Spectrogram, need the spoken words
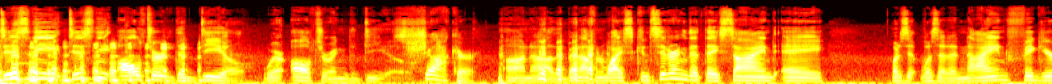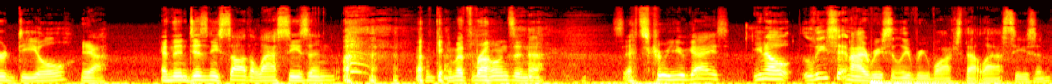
Disney Disney altered the deal. We're altering the deal shocker. on uh, the Benioff and Weiss, considering that they signed a what is it? Was it a nine-figure deal? Yeah. And then Disney saw the last season of Game of Thrones and said, "Screw you guys." You know, Lisa and I recently rewatched that last season,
